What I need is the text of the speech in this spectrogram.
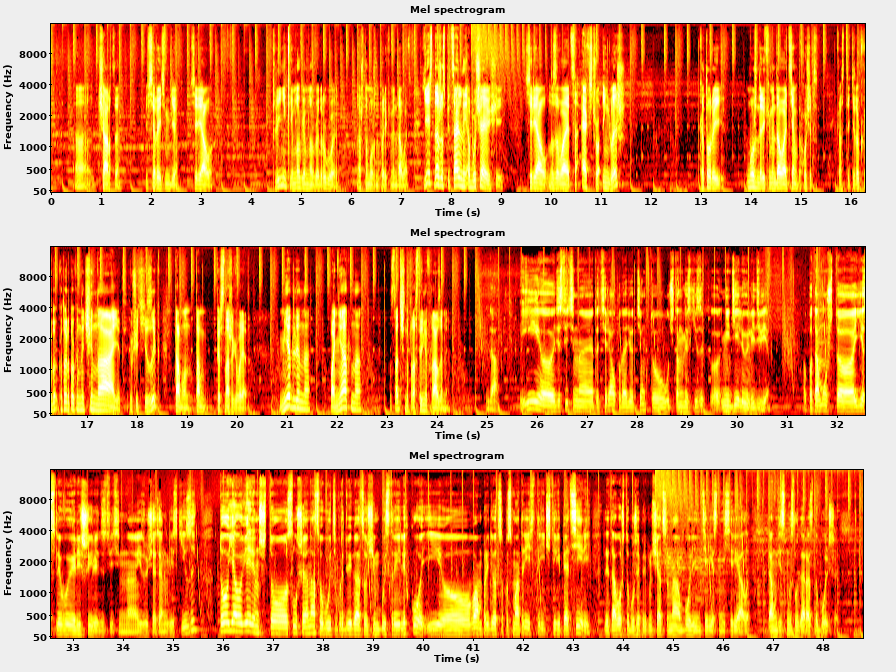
э, чарты и все рейтинги сериалов клиника и многое-многое другое, да, что можно порекомендовать. Есть даже специальный обучающий сериал, называется Extra English, который можно рекомендовать тем, кто хочет как раз таки, который только начинает учить язык. Там, он, там персонажи говорят медленно, понятно, достаточно простыми фразами. Да. И э, действительно, этот сериал подойдет тем, кто учит английский язык э, неделю или две. Потому что если вы решили действительно изучать английский язык, то я уверен, что слушая нас, вы будете продвигаться очень быстро и легко, и э, вам придется посмотреть 3, 4, 5 серий для того, чтобы уже переключаться на более интересные сериалы, там, где смысла гораздо больше.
